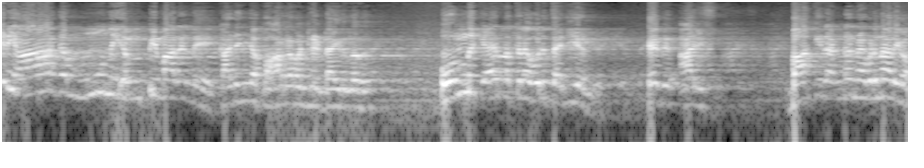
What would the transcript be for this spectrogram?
ഇനി ആകെ മൂന്ന് എം പിമാരല്ലേ കഴിഞ്ഞ പാർലമെന്റിൽ ഉണ്ടായിരുന്നത്? ഒന്ന് കേരളത്തിലെ ഒരു തരിയുണ്ട്. ഏത്? ആരിഫ്. ബാക്കി രണ്ടെണ്ണം എവിടുന്ന് അറിയോ?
